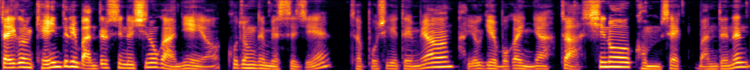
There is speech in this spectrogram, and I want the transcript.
자 이건 개인들이 만들 수 있는 신호가 아니에요. 고정된 메시지. 자 보시게 되면 여기에 뭐가 있냐? 자 신호 검색 만드는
